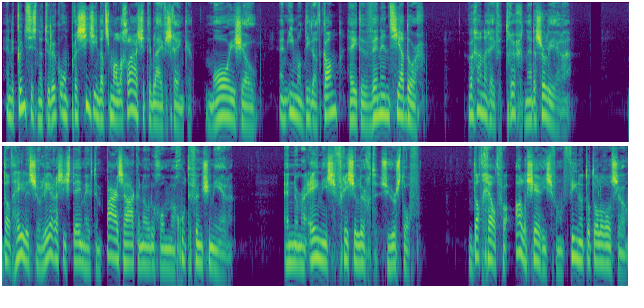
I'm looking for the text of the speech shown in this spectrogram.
En de kunst is natuurlijk om precies in dat smalle glaasje te blijven schenken. Mooie show. En iemand die dat kan, heet de Venenciador. We gaan nog even terug naar de Solera. Dat hele Solera-systeem heeft een paar zaken nodig om eh, goed te functioneren. En nummer 1 is frisse lucht, zuurstof. Dat geldt voor alle sherry's van Fino tot Oloroso.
